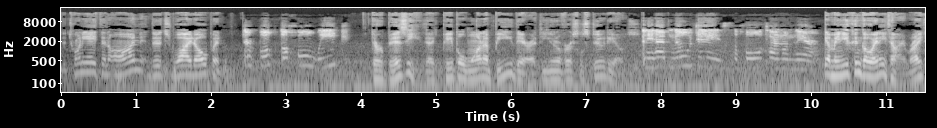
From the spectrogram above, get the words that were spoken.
the 28th and on, it's wide open. They're booked the whole week. They're busy. That people want to be there at the Universal Studios. They have no days the whole time I'm there. I mean, you can go anytime, right?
